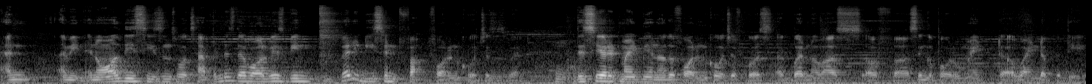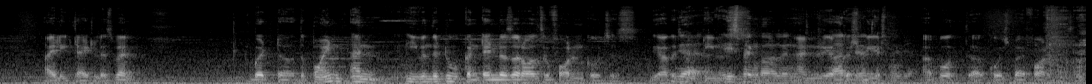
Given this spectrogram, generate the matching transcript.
And I mean, in all these seasons, what's happened is there have always been very decent fo- foreign coaches as well. Hmm. This year, it might be another foreign coach, of course, Akbar Nawas of uh, Singapore, who might uh, wind up with the I League title as well. But uh, the point, and even the two contenders are also foreign coaches. The other Yeah, two teams, East Bengal and Real Kashmir, Kashmir, yeah. are both uh, coached by foreigners.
